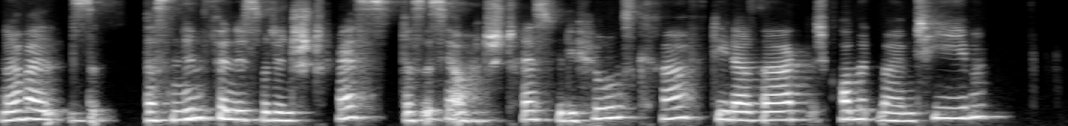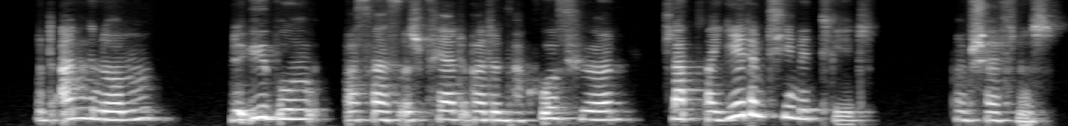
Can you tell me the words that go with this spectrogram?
Na, weil das nimmt, finde ich, so den Stress. Das ist ja auch ein Stress für die Führungskraft, die da sagt, ich komme mit meinem Team und angenommen, eine Übung, was weiß ich, Pferd über den Parcours führen, klappt bei jedem Teammitglied, beim Chef nicht.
